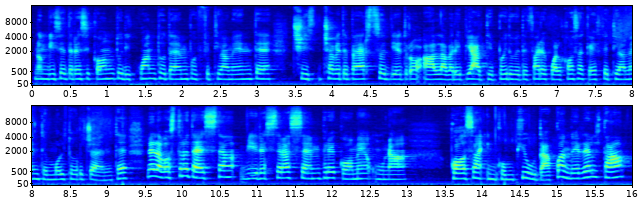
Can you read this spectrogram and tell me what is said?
non vi siete resi conto di quanto tempo effettivamente ci, ci, avete perso dietro a lavare i piatti e poi dovete fare qualcosa che effettivamente è molto urgente, nella vostra testa vi resterà sempre come una cosa incompiuta, quando in realtà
